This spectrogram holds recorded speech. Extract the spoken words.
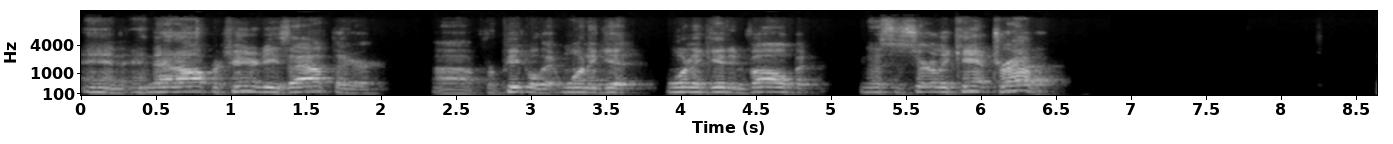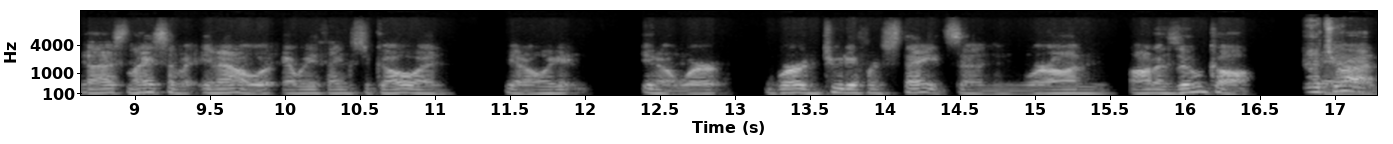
and and that opportunity is out there uh, for people that want to get want to get involved but necessarily can't travel. Yeah, that's nice of it. You know, everything's to go, and you know, get, you know, we're we're in two different states, and we're on on a Zoom call. That's and, right.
